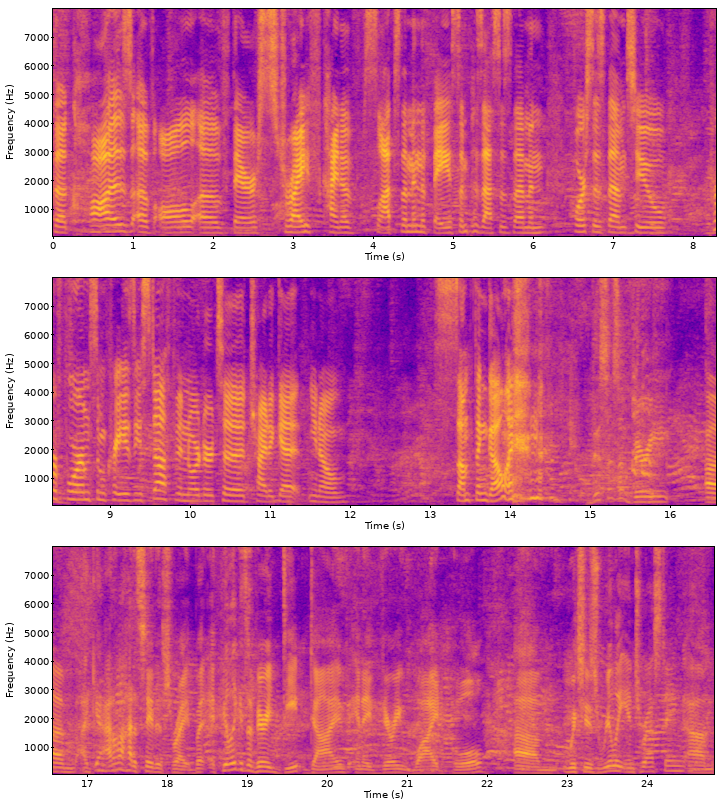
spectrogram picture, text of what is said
the cause of all of their strife kind of slaps them in the face and possesses them and forces them to perform some crazy stuff in order to try to get, you know, something going. This is a very, um, I, I don't know how to say this right, but I feel like it's a very deep dive in a very wide pool, um, which is really interesting. Um,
